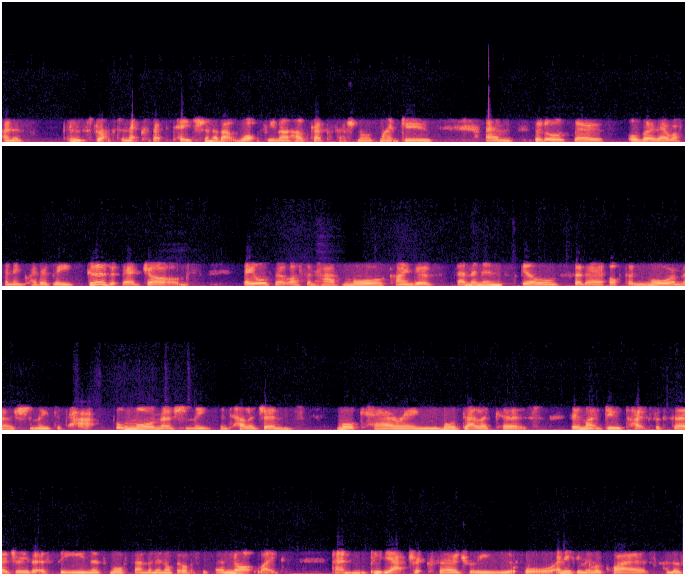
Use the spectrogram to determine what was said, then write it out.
kind of construct an expectation about what female healthcare professionals might do um, but also, although they're often incredibly good at their jobs, they also often have more kind of feminine skills. So they're often more emotionally detached, more emotionally intelligent, more caring, more delicate. They might do types of surgery that are seen as more feminine, although obviously they're not, like um, pediatric surgery or anything that requires kind of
